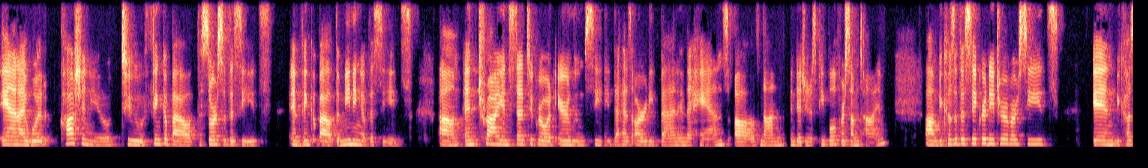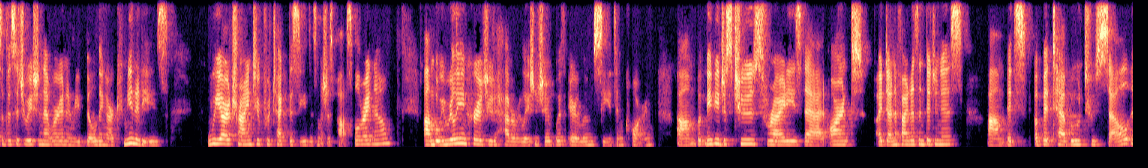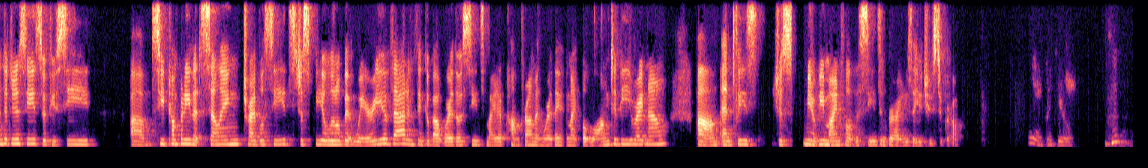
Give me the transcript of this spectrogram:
And I would caution you to think about the source of the seeds and think about the meaning of the seeds. Um, and try instead to grow an heirloom seed that has already been in the hands of non Indigenous people for some time. Um, because of the sacred nature of our seeds, and because of the situation that we're in and rebuilding our communities, we are trying to protect the seeds as much as possible right now. Um, but we really encourage you to have a relationship with heirloom seeds and corn. Um, but maybe just choose varieties that aren't identified as indigenous. Um, it's a bit taboo to sell indigenous seeds. So if you see um, seed company that's selling tribal seeds, just be a little bit wary of that and think about where those seeds might have come from and where they might belong to be right now. Um, and please just you know be mindful of the seeds and varieties that you choose to grow. Thank you. Mm-hmm.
